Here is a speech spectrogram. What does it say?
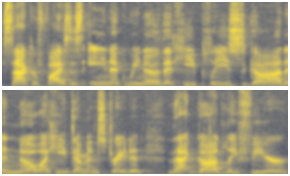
sacrifices. Enoch, we know that he pleased God. And Noah, he demonstrated that godly fear.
